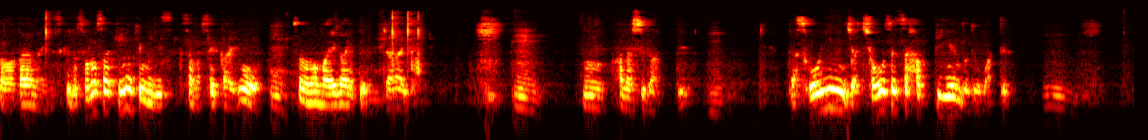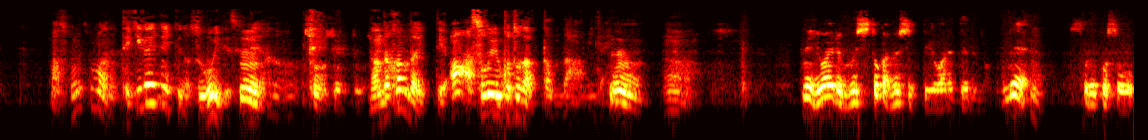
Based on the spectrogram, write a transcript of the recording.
かわからないですけど、その先の煙草の世界をうん。そのまま描いてるんじゃないか、うん。うん、話があって。うん。だそういう意味じゃ超絶ハッピーエンドで終わってる。うん。まあ、そもそもあの敵がいないっていうのはすごいですよね。うんあのそうそうなんだかんだ言って、ああ、そういうことだったんだ、みたいな。そう。うん。うん。ね、いわゆる虫とか主って言われてるのでね、うんそれこそ、うん。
